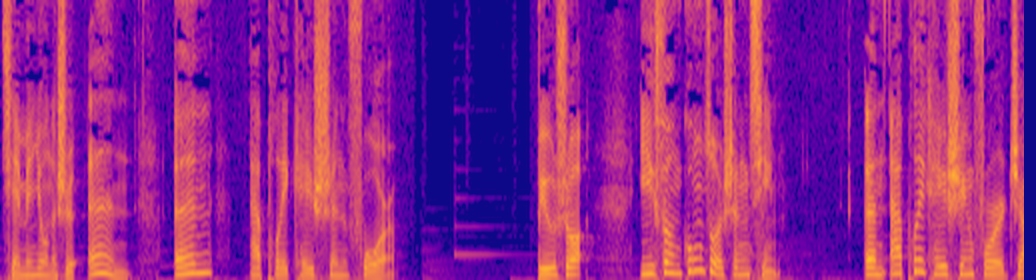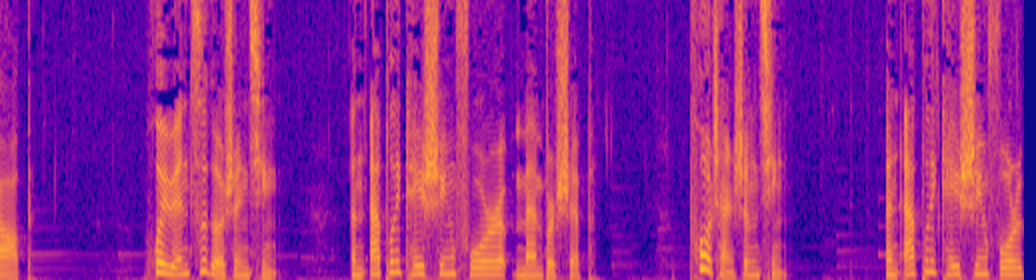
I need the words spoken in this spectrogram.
前面用的是 an，an application for。比如说一份工作申请，an application for a job。会员资格申请，an application for membership。破产申请，an application for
